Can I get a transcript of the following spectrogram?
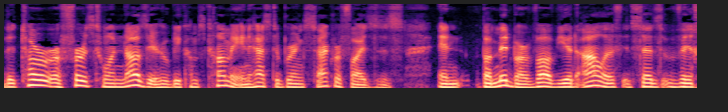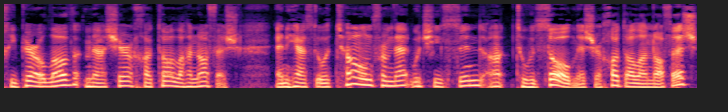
The Torah refers to a Nazir who becomes Tameh and has to bring sacrifices. In Bamidbar Vav Yud Aleph, it says, V'chiper olav me'asher chata lahanofesh. And he has to atone from that which he sinned uh, to his soul, me'asher chata lahanofesh.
